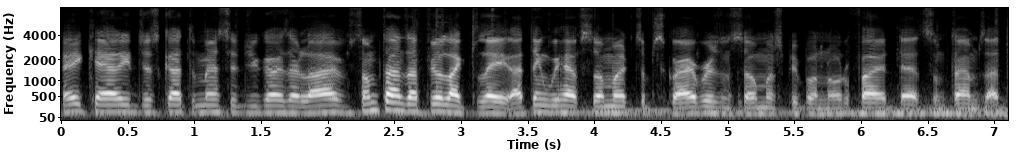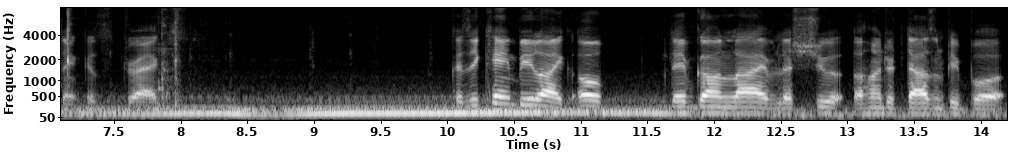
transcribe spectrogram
Hey Callie, just got the message you guys are live. Sometimes I feel like late. I think we have so much subscribers and so much people notified that sometimes I think it's drags. Cause it can't be like, oh, they've gone live. Let's shoot a hundred thousand people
